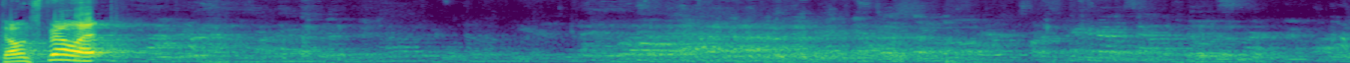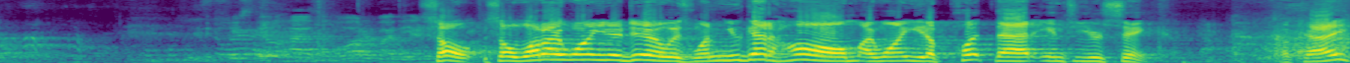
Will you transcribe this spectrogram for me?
Don't spill it. So, so what I want you to do is when you get home, I want you to put that into your sink. Okay?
